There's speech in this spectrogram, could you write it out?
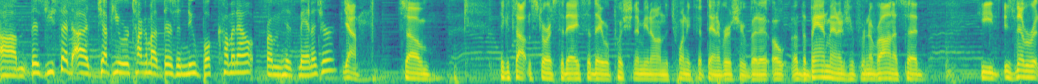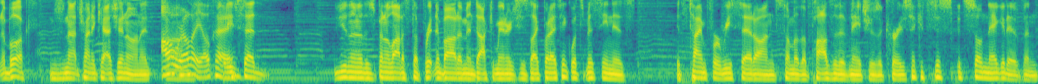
Um, there's. You said, uh, Jeff, you were talking about there's a new book coming out from his manager. Yeah. So I think it's out in stores today. Said they were pushing him, you know, on the 25th anniversary. But it, oh, the band manager for Nirvana said he he's never written a book. He's not trying to cash in on it. Um, Oh, really? Okay. But he said, you know, there's been a lot of stuff written about him in documentaries. He's like, but I think what's missing is it's time for a reset on some of the positive natures of Kurt. He's like, it's just, it's so negative. And,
